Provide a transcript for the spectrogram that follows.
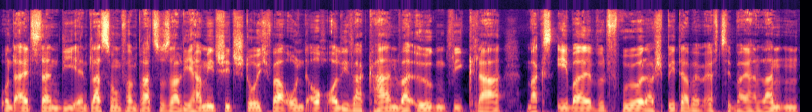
Und als dann die Entlassung von Bratzo Salihamidzic durch war und auch Oliver Kahn, war irgendwie klar, Max Eberl wird früher oder später beim FC Bayern landen.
